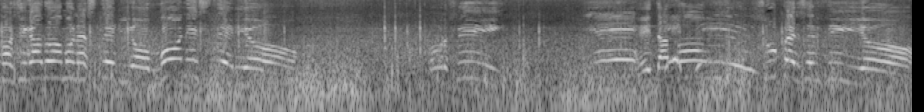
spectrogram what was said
Hemos llegado a Monasterio, Monasterio. Por fin. Etapón súper sencillo.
